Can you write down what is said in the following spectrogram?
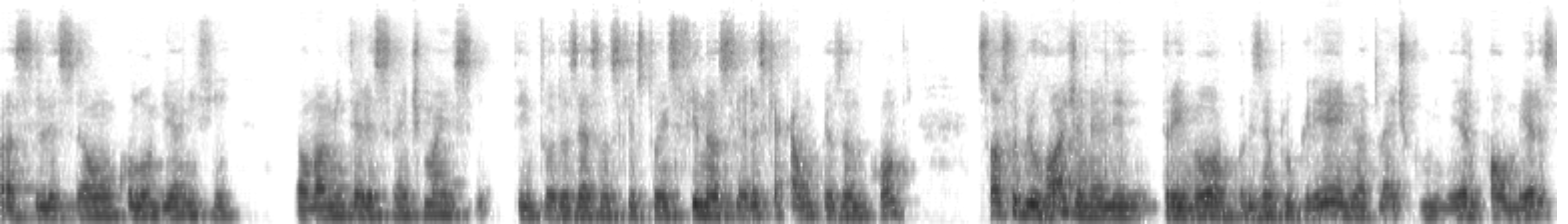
a seleção colombiana, enfim. É um nome interessante, mas tem todas essas questões financeiras que acabam pesando contra. Só sobre o Roger, né? Ele treinou, por exemplo, o Grêmio, Atlético Mineiro, Palmeiras.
